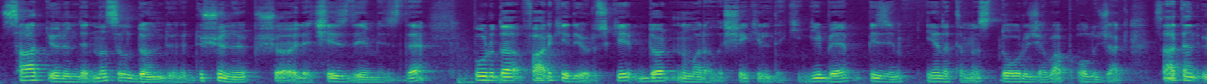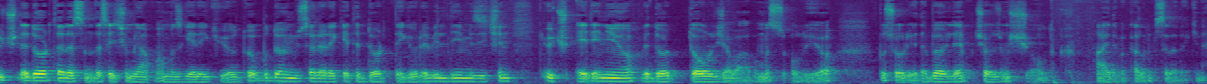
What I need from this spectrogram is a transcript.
saat yönünde nasıl döndüğünü düşünüp şöyle çizdiğimizde burada fark ediyoruz ki 4 numaralı şekildeki gibi bizim yanıtımız doğru cevap olacak. Zaten 3 ile 4 arasında seçim yapmamız gerekiyordu. Bu döngüsel hareketi 4'te görebildiğimiz için 3 eleniyor ve 4 doğru cevabımız oluyor. Bu soruyu da böyle çözmüş olduk. Haydi bakalım sıradakine.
